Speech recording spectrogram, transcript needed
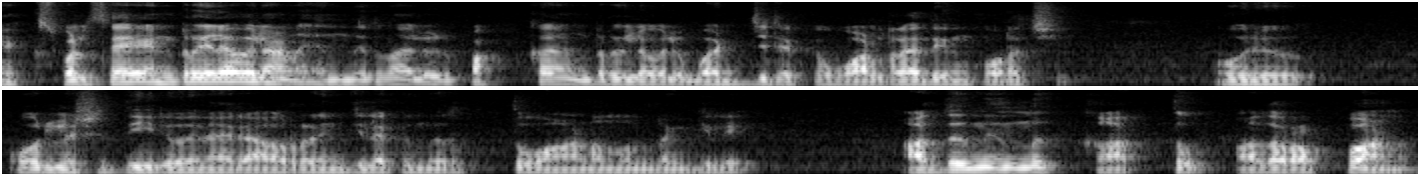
എക്സ്പൾസേ എൻട്രി ലെവലാണ് എന്നിരുന്നാലും ഒരു പക്ക എൻട്രി ലെവൽ ബഡ്ജറ്റൊക്കെ വളരെയധികം കുറച്ച്. ഒരു ഒരു ലക്ഷത്തി ഇരുപതിനായിരം ആ റേഞ്ചിലൊക്കെ നിർത്തുവാണെന്നുണ്ടെങ്കിൽ അത് നിന്ന് കത്തും. അത് ഉറപ്പാണ്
